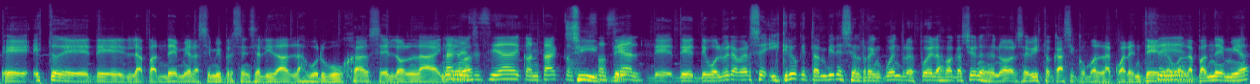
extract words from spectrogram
eh, esto de, la pandemia, la semipresencialidad, las burbujas, el online. La necesidad de contacto social. De, de, volver a verse. Y creo que también es el reencuentro después de las vacaciones, de no haberse visto casi como en la cuarentena o en la pandemia.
